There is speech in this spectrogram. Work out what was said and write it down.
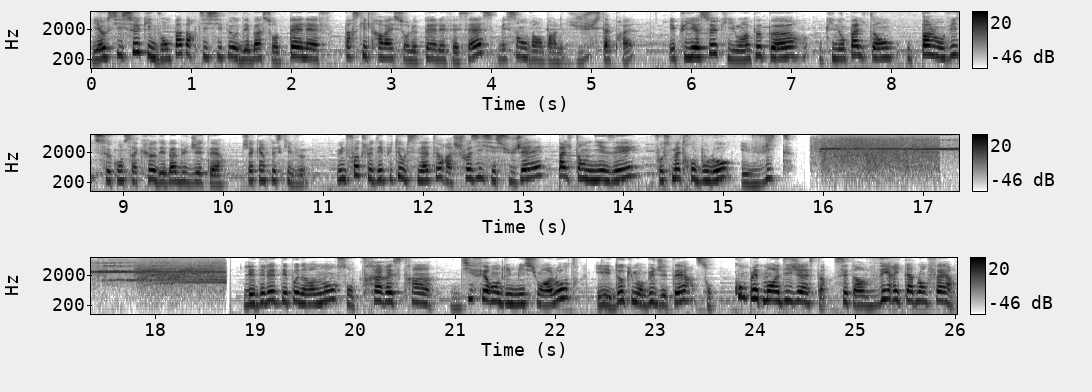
Il y a aussi ceux qui ne vont pas participer au débat sur le PLF parce qu'ils travaillent sur le PLFSS, mais ça on va en parler juste après. Et puis il y a ceux qui ont un peu peur, ou qui n'ont pas le temps, ou pas l'envie de se consacrer au débat budgétaire. Chacun fait ce qu'il veut. Une fois que le député ou le sénateur a choisi ses sujets, pas le temps de niaiser, faut se mettre au boulot, et vite Les délais de dépôt d'amendements sont très restreints, différents d'une mission à l'autre, et les documents budgétaires sont complètement indigestes. C'est un véritable enfer.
